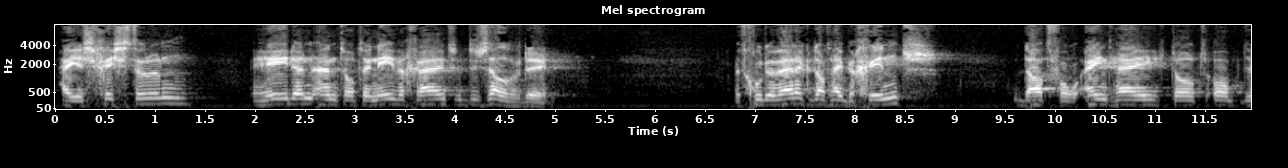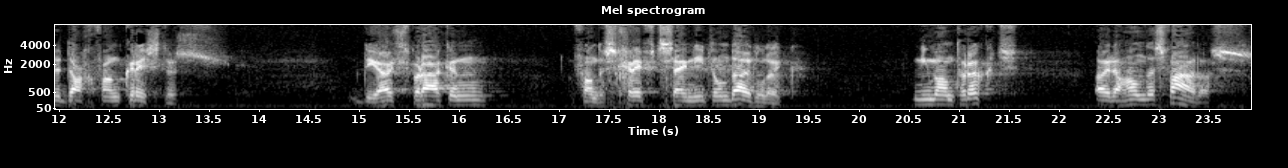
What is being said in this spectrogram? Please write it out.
Hij is gisteren, heden en tot in eeuwigheid dezelfde. Het goede werk dat hij begint, dat voleind hij tot op de dag van Christus. Die uitspraken van de schrift zijn niet onduidelijk. Niemand rukt uit de hand des vaders.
